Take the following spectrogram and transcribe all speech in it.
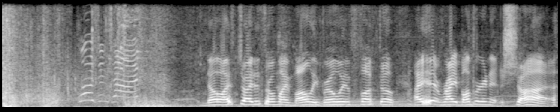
Explosion time! No, I tried to throw my molly, bro. It fucked up. I hit right bumper and it shot.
